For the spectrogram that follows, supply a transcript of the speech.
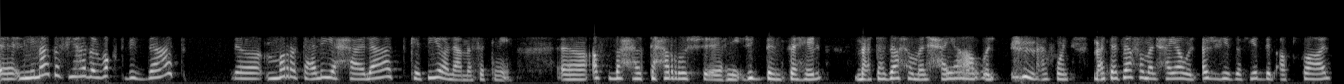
آه لماذا في هذا الوقت بالذات آه مرت علي حالات كثيرة لامستني. آه أصبح التحرش يعني جدا سهل مع تزاحم الحياة وال... عفوا مع تزاحم الحياة والأجهزة في يد الأطفال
